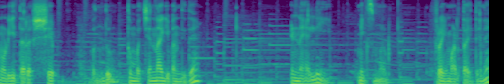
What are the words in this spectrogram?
ನೋಡಿ, ಈ ಥರ ಶೇಪ್ ಬಂದು ತುಂಬ ಚೆನ್ನಾಗಿ ಬಂದಿದೆ. ಎಣ್ಣೆಯಲ್ಲಿ ಮಿಕ್ಸ್ ಮಾಡಿ, ಫ್ರೈ ಮಾಡ್ತಾ ಇದ್ದೇನೆ.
